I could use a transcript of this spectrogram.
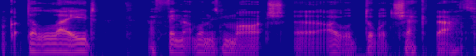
but got delayed. I think that one is March. Uh, I will double check that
